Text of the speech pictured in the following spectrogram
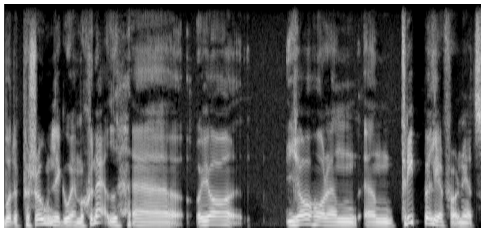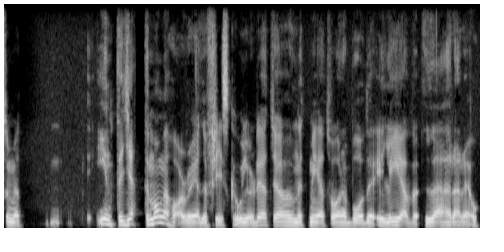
både personlig och emotionell. Eh, och jag, jag har en, en trippel erfarenhet som jag inte jättemånga har vad gäller friskolor det är att jag har hunnit med att vara både elev, lärare och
